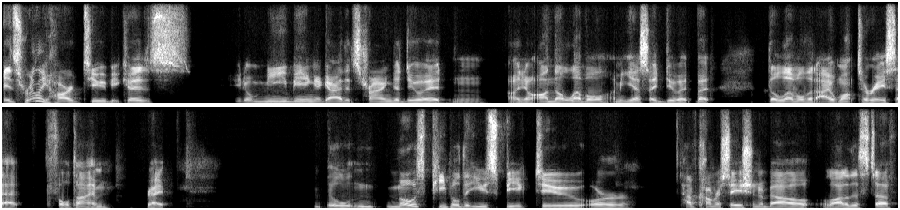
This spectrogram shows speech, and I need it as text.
it's really hard too because you know, me being a guy that's trying to do it and you know, on the level, I mean, yes, I do it, but the level that I want to race at full time, right? Most people that you speak to or have conversation about a lot of this stuff,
